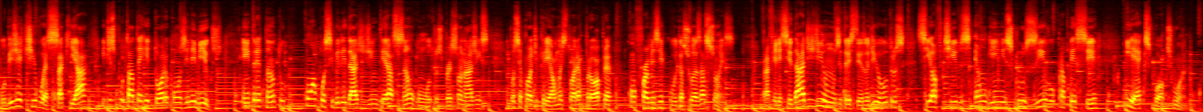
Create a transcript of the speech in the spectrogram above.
O objetivo é saquear e disputar território com os inimigos. Entretanto, com a possibilidade de interação com outros personagens, você pode criar uma história própria conforme executa suas ações. Para felicidade de uns e tristeza de outros, Sea of Thieves é um game exclusivo para PC e Xbox One.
